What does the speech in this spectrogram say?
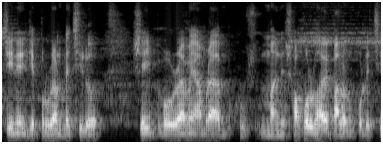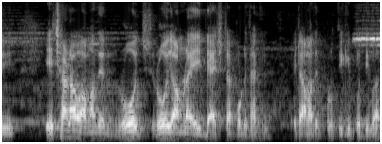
চেনের যে প্রোগ্রামটা ছিল, সেই প্রোগ্রামে আমরা খুব মানে সফলভাবে পালন করেছি। এছাড়াও আমাদের রোজ রোজ আমরা এই ব্যাচটা পড়ে থাকি। এটা আমাদের প্রতীকী প্রতিবাদ।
